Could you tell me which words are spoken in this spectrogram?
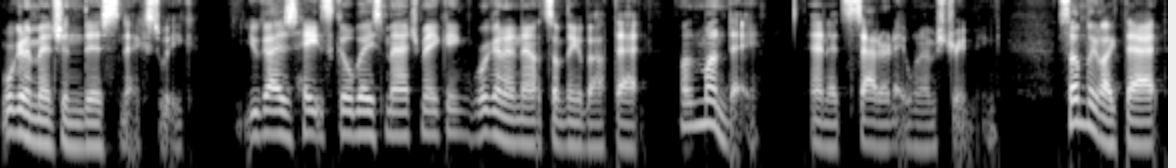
we're going to mention this next week. You guys hate skill based matchmaking? We're going to announce something about that on Monday, and it's Saturday when I'm streaming. Something like that,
